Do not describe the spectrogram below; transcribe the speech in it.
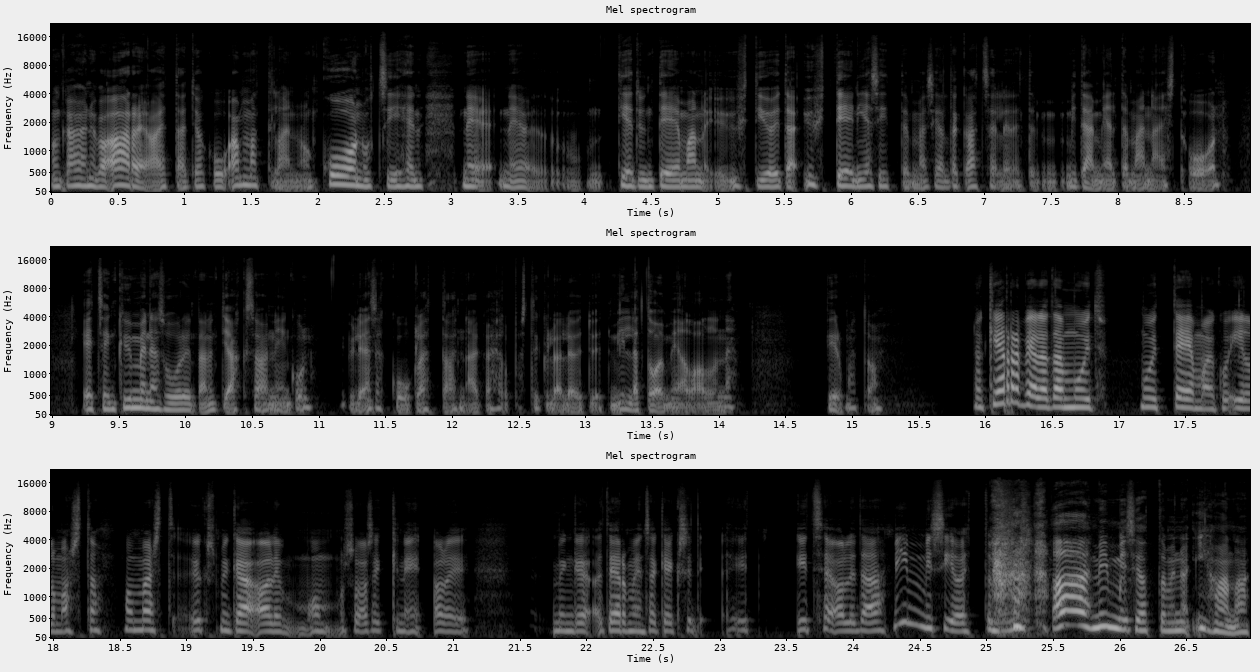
on kauhean hyvä area, että, että joku ammattilainen on koonnut siihen ne, ne tietyn teeman yhtiöitä yhteen ja sitten mä sieltä katselen, että mitä mieltä mä näistä oon. Että sen kymmenen suurinta nyt jaksaa niin kuin yleensä googlettaa, että aika helposti kyllä löytyy, että millä toimialalla ne firmat on. No kerran vielä jotain muita muit teemoja kuin ilmasto. Mun mielestä yksi, mikä oli mun suosikki, niin oli, minkä termin sä keksit itse oli tämä mimmisijoittaminen. ah, mimmisijoittaminen on ihanaa.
